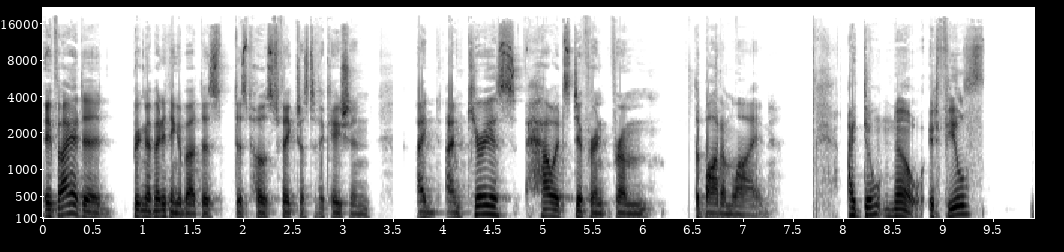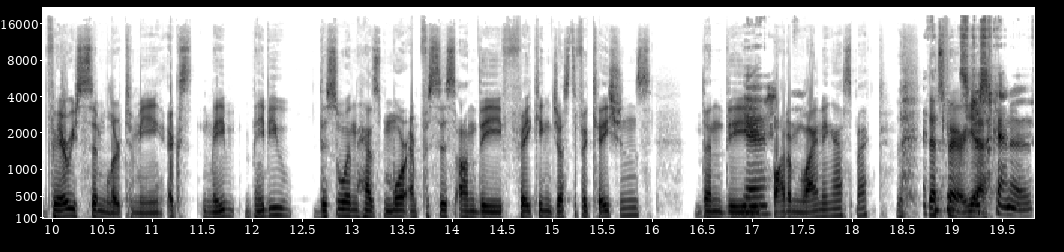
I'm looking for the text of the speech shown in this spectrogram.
if I had to bring up anything about this this post fake justification, I I'm curious how it's different from the bottom line. I don't know. It feels very similar to me. Ex- maybe maybe this one has more emphasis on the faking justifications than the Yeah. bottom lining aspect. That's think fair. It's Yeah, just kind of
